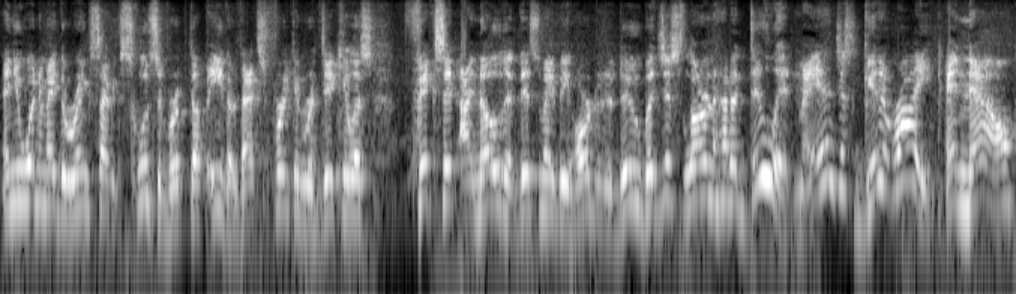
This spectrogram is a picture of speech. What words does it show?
and you wouldn't have made the ringside exclusive ripped up either. That's freaking ridiculous. Fix it. I know that this may be harder to do, but just learn how to do it, man. Just get it right. And now,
